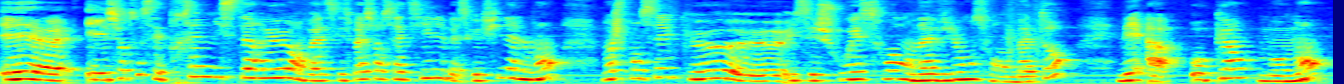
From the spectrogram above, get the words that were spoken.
Et, et, surtout c'est très mystérieux en fait ce qui se passe sur cette île parce que finalement moi je pensais que il s'échouait soit en avion soit en bateau mais à aucun moment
